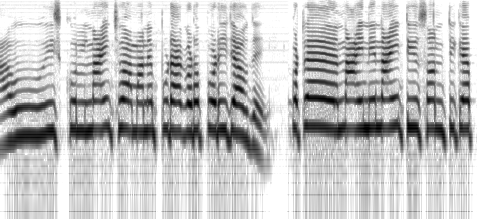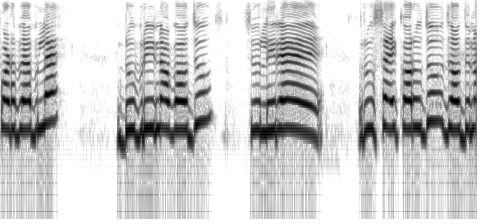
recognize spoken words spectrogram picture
ଆଉ ସ୍କୁଲ ନାହିଁ ଛୁଆମାନେ ପୋଡ଼ାଗଡ଼ ପଡ଼ି ଯାଉଛେ ପଟେ ନାଇନ୍ ନାହିଁ ଟ୍ୟୁସନ୍ ଟିକେ ପଢ଼ବେ ବୋଲେ ଡୁବରି ନଗଉଛୁ ଚୁଲିରେ ରୋଷେଇ କରୁଛୁ ଯେଉଁଦିନ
